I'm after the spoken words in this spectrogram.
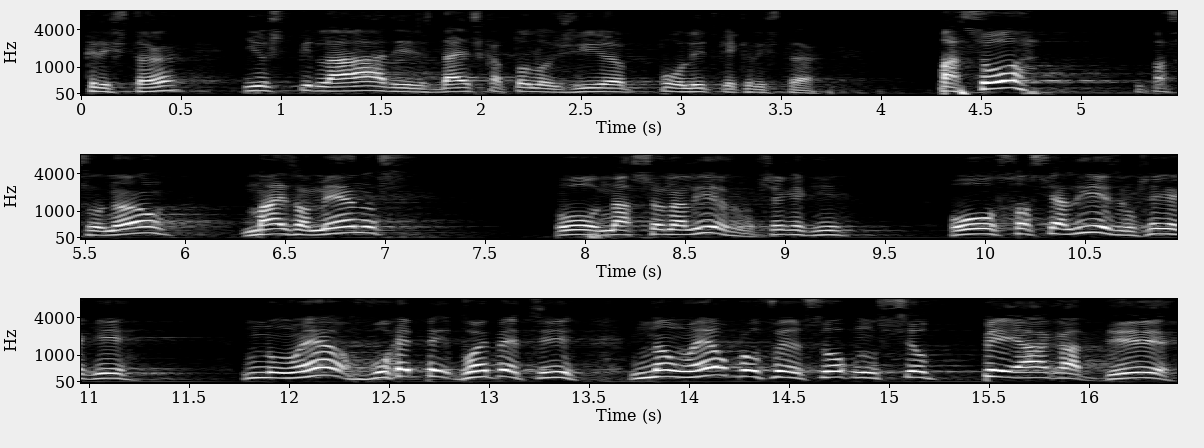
cristã e os pilares da escatologia política cristã. Passou? Não passou não? Mais ou menos? O nacionalismo? Chega aqui. O socialismo? Chega aqui. Não é, vou repetir, vou repetir, não é o professor com seu PhD.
